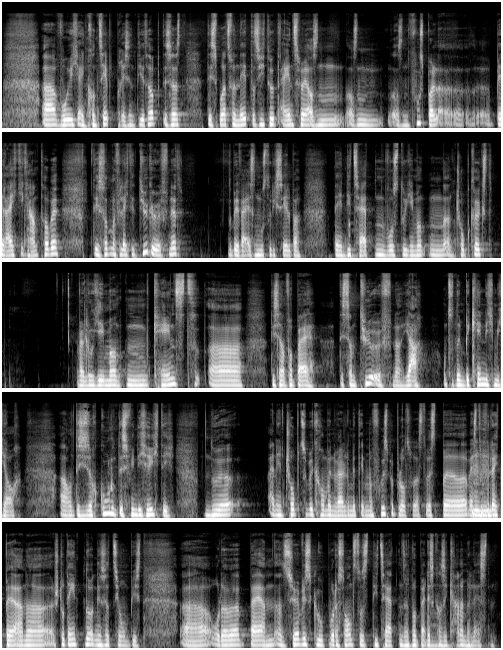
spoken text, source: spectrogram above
äh, wo ich ein Konzept präsentiert habe. Das heißt, das war zwar nett, dass ich dort ein, zwei aus dem, aus dem, aus dem Fußballbereich gekannt habe. Das hat mir vielleicht die Tür geöffnet. Nur beweisen musst du dich selber. Denn die Zeiten, wo du jemanden einen Job kriegst, weil du jemanden kennst, äh, die sind vorbei. Das sind Türöffner, ja. Und zu dem bekenne ich mich auch. Äh, und das ist auch gut und das finde ich richtig. Nur einen Job zu bekommen, weil du mit dem am Fußballplatz warst, weißt, bei, weißt mhm. du vielleicht bei einer Studentenorganisation bist äh, oder bei einem, einem Serviceclub oder sonst was, die Zeiten sind vorbei, das kann sich keiner mehr leisten.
